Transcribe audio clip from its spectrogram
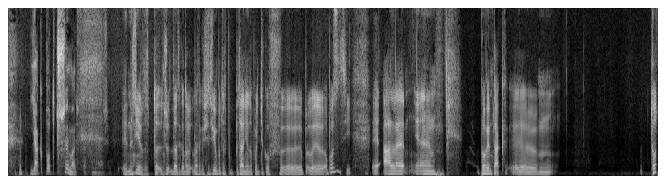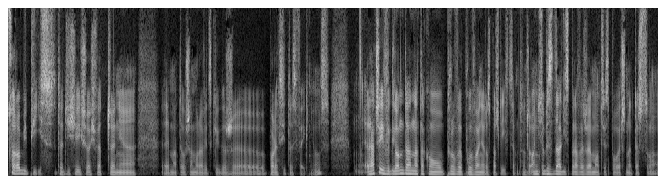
jak podtrzymać w takim razie? Y, znaczy nie, to, to, to, dlatego, dlatego się zdziwiłem, bo to jest pytanie do polityków y, opozycji. Y, ale powiem tak to, co robi PiS, to dzisiejsze oświadczenie e, Mateusza Morawieckiego, że polexit to jest fake news, raczej wygląda na taką próbę pływania rozpaczliwcem. To znaczy, oni sobie zdali sprawę, że emocje społeczne też są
